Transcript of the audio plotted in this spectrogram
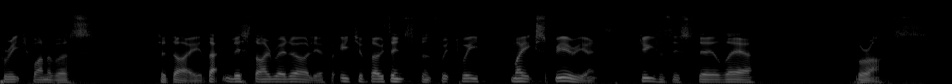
for each one of us today. That list I read earlier, for each of those incidents which we may experience, Jesus is still there for us.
